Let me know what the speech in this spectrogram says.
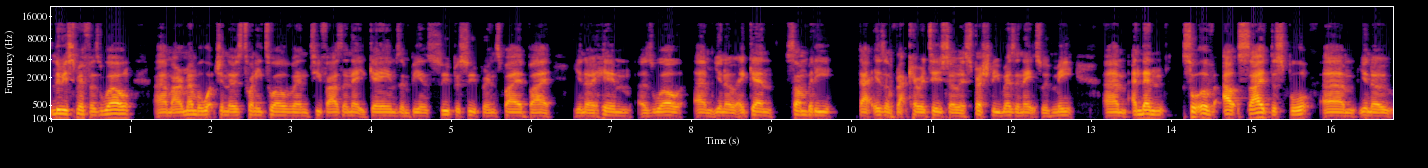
Louis Smith as well. Um, I remember watching those 2012 and 2008 games and being super, super inspired by, you know, him as well. Um, you know, again, somebody that is of black heritage, so especially resonates with me. Um, and then sort of outside the sport, um, you know,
